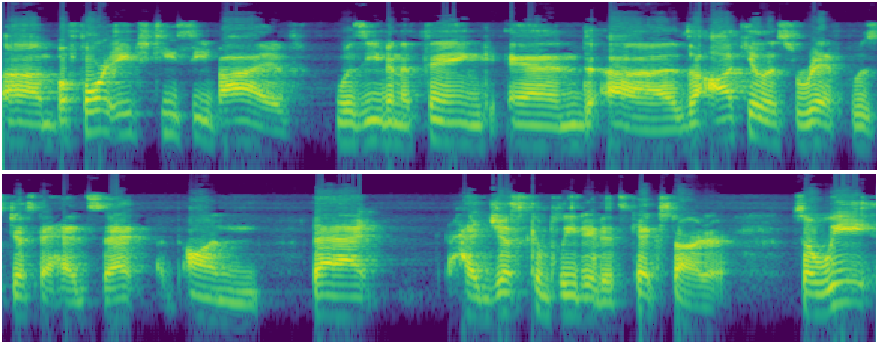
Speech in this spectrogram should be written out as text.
um, before HTC Vive was even a thing, and uh, the Oculus Rift was just a headset on that had just completed its Kickstarter. So we,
